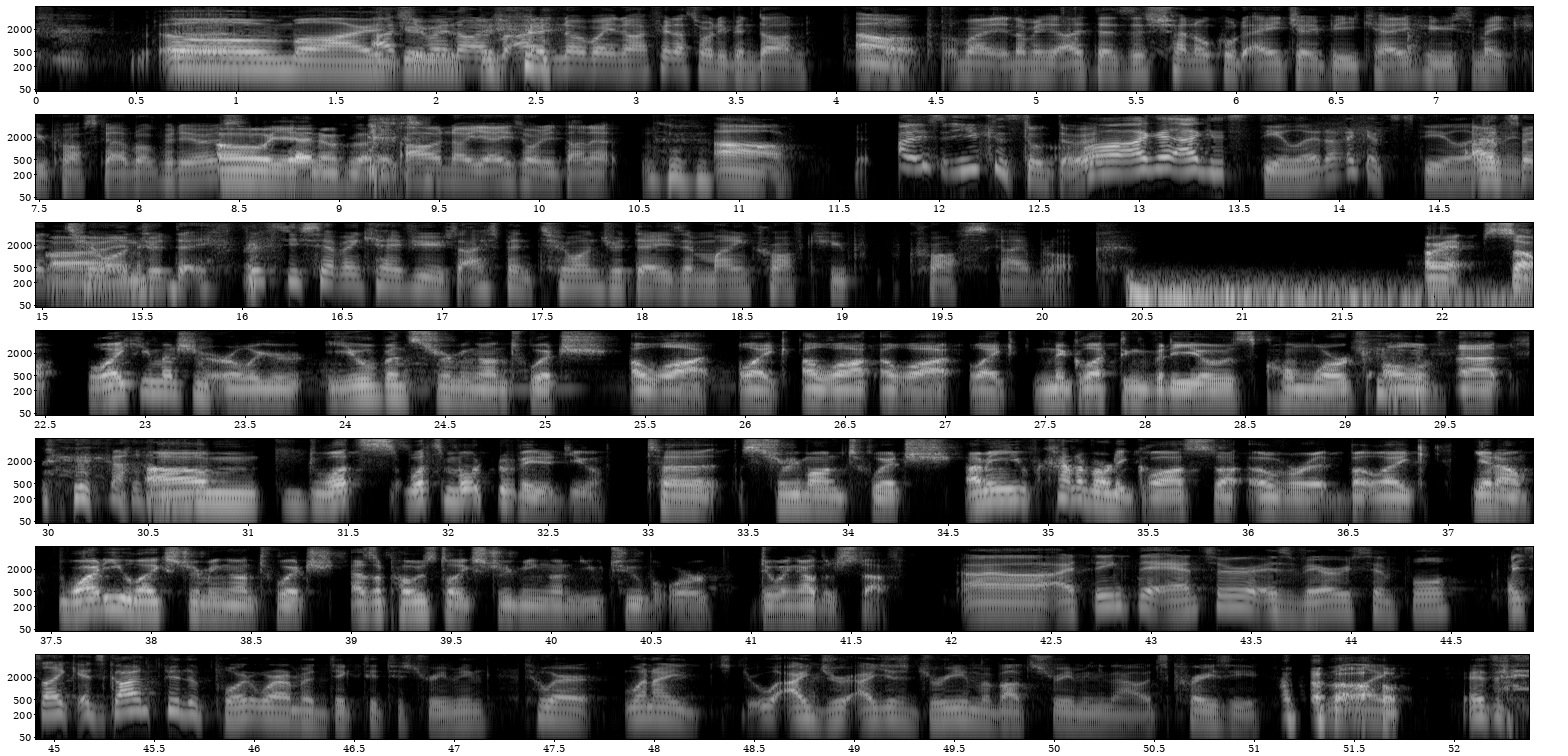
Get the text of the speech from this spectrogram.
Oh my! Actually, wait, no. I, I, no, wait, no. I think that's already been done. Oh. Wait, let me. I, there's this channel called AJBK who used to make CubeCraft Skyblock videos. Oh yeah, I know who that is. Oh no, yeah, he's already done it. oh. I, you can still do it. Well, I can I can steal it. I can steal it. I I mean- spent Fine. 200 days, 57k views. I spent 200 days in Minecraft Cube Craft Skyblock. Okay, so like you mentioned earlier, you've been streaming on Twitch a lot, like a lot, a lot, like neglecting videos, homework, all of that. um, what's what's motivated you to stream on Twitch? I mean, you've kind of already glossed over it, but like, you know, why do you like streaming on Twitch as opposed to like streaming on YouTube or doing other stuff? Uh, I think the answer is very simple. It's like it's gotten to the point where I'm addicted to streaming, to where when I I, dr- I just dream about streaming now. It's crazy, but like it's.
